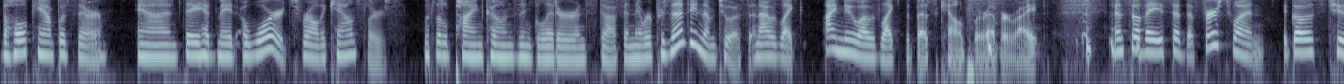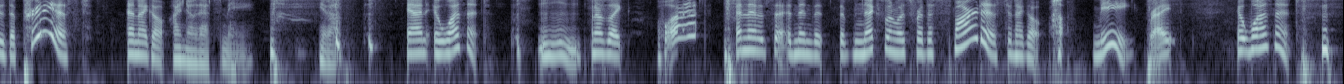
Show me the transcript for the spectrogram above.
the whole camp was there and they had made awards for all the counselors with little pine cones and glitter and stuff. And they were presenting them to us. And I was like, I knew I was like the best counselor ever, right? and so they said the first one it goes to the prettiest, and I go, I know that's me, you know, and it wasn't. Mm-hmm. And I was like, what? And then it's and then the, the next one was for the smartest, and I go, huh, me, right? It wasn't.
